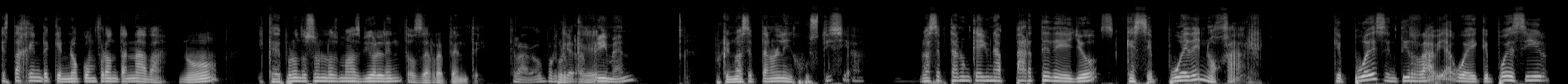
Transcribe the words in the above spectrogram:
esta gente que no confronta nada, ¿no? Y que de pronto son los más violentos de repente. Claro, porque reprimen. Porque no aceptaron la injusticia. No aceptaron que hay una parte de ellos que se puede enojar, que puede sentir rabia, güey, que puede decir,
